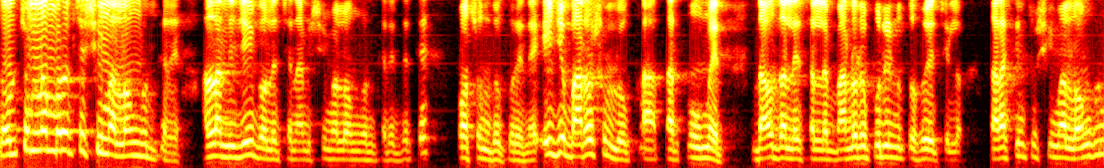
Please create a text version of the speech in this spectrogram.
পঞ্চম নম্বর হচ্ছে সীমা লঙ্ঘনকারী। আল্লাহ নিজেই বলেছেন, আমি সীমা লঙ্ঘনকারীদেরকে পছন্দ করি না এই যে বারোশো লোক তার কৌমের দাউদ আলাইসাল্লাম বানরে পরিণত হয়েছিল, তারা কিন্তু সীমা লঙ্ঘন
